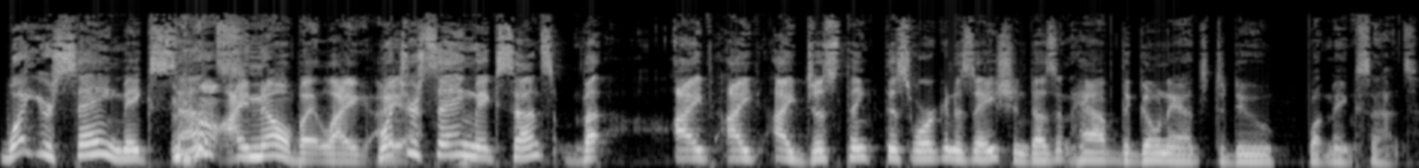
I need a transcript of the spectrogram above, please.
What you're saying makes sense. No, I know, but like what I- you're saying makes sense, but I, I, I just think this organization doesn't have the gonads to do what makes sense.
